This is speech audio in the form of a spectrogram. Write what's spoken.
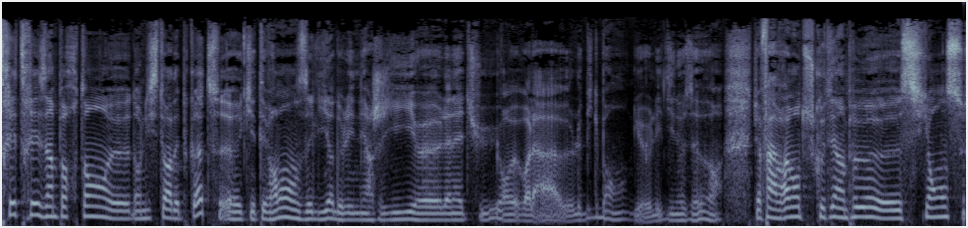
très très important euh, dans l'histoire d'Epcot, euh, qui était vraiment dans ce délire de l'énergie, euh, la nature, euh, voilà, le Big Bang, les dinosaures. Enfin vraiment tout ce côté un peu science.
